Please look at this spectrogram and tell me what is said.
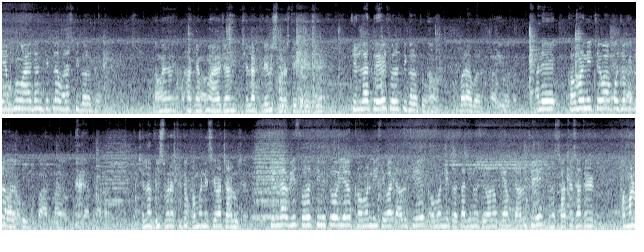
કેમ્પનું આયોજન કેટલા વર્ષથી કરો છો? અમે આ કેમ્પનું આયોજન છેલ્લા ત્રેવીસ વર્ષથી કરીએ છીએ. છેલ્લા ત્રેવીસ વર્ષથી કરો છો? હા. બરાબર. અને ખમણની સેવા આપો છો કેટલા વર્ષથી? છેલ્લા વીસ વર્ષથી તો ખમણની સેવા ચાલુ છે. છેલ્લા વીસ વર્ષથી મિત્રો અહીંયા ખમણની સેવા ચાલુ છે ખમણની પ્રસાદીનો સેવાનો કેમ્પ ચાલુ છે. અને સાથે સાથે ખમણ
